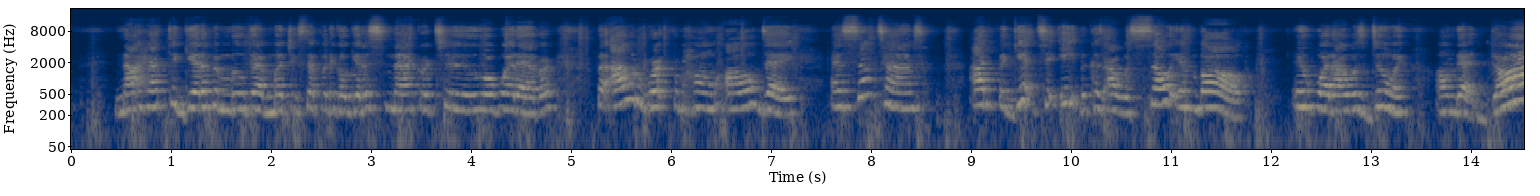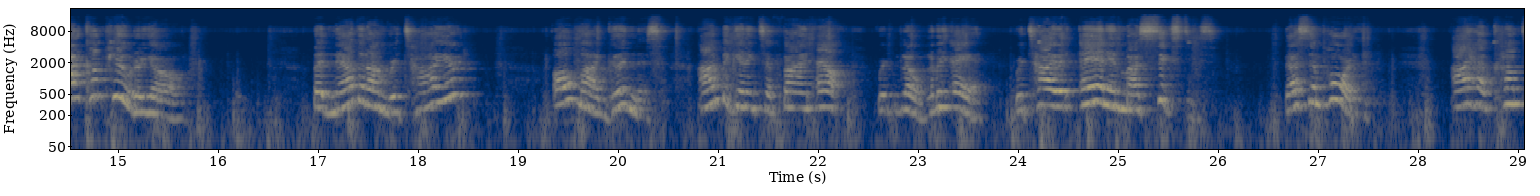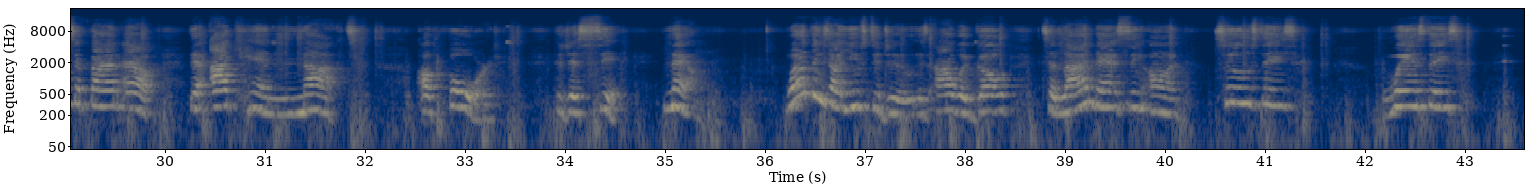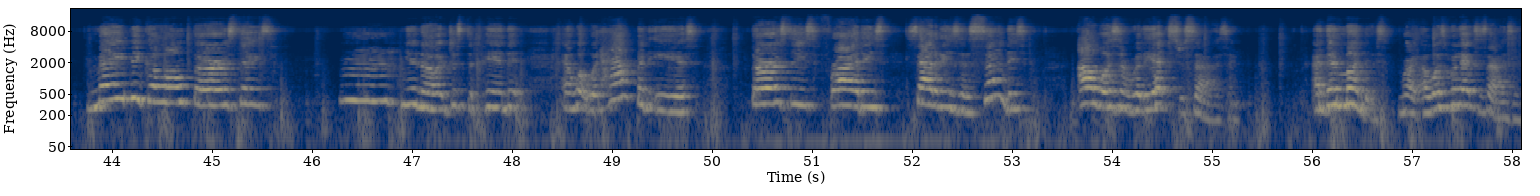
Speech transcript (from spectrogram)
not have to get up and move that much except for to go get a snack or two or whatever. But I would work from home all day and sometimes I'd forget to eat because I was so involved in what I was doing on that darn computer, y'all. But now that I'm retired, oh my goodness, I'm beginning to find out, no, let me add, retired and in my 60s. That's important. I have come to find out that I cannot afford to just sit. Now, one of the things I used to do is I would go to line dancing on Tuesdays, Wednesdays, maybe go on Thursdays. Mm, you know, it just depended. And what would happen is Thursdays, Fridays, Saturdays, and Sundays, I wasn't really exercising. And then Mondays, right, I wasn't really exercising.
